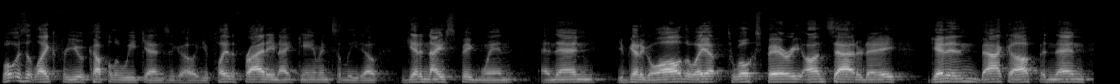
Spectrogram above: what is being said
What was it like for you a couple of weekends ago? You play the Friday night game in Toledo, you get a nice big win, and then you've got to go all the way up to Wilkes-Barre on Saturday, get in back up, and then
